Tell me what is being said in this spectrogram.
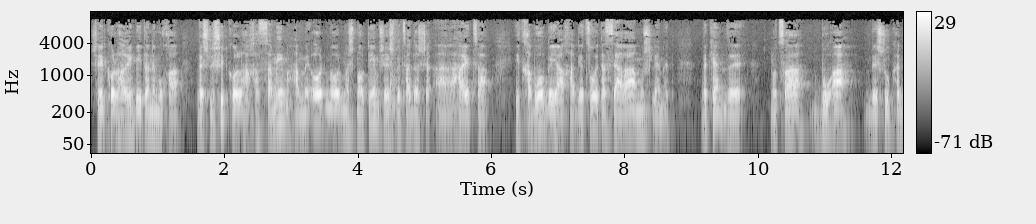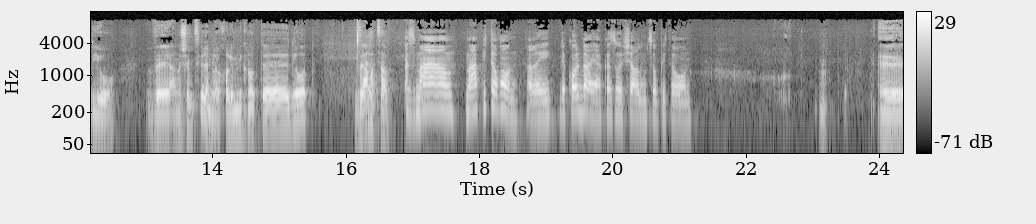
שנית כל, הריבית הנמוכה, ושלישית כל, החסמים המאוד מאוד משמעותיים שיש בצד הש... ההיצע. התחברו ביחד, יצרו את הסערה המושלמת, וכן, זה נוצרה בועה בשוק הדיור, ואנשים צעירים לא יכולים לקנות אה, דירות. זה המצב. אז מה, מה הפתרון? הרי לכל בעיה כזו אפשר למצוא פתרון. אה,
